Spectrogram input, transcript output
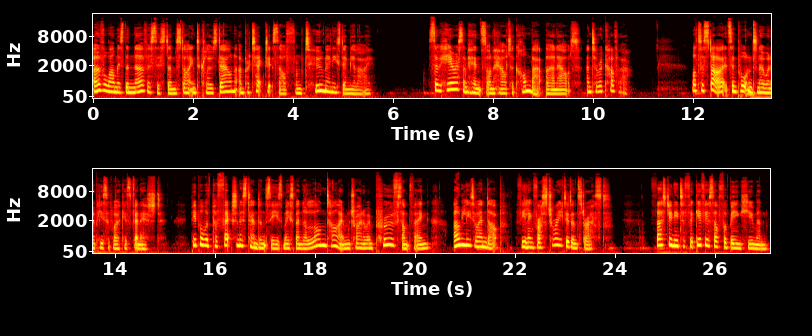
Overwhelm is the nervous system starting to close down and protect itself from too many stimuli. So, here are some hints on how to combat burnout and to recover. Well, to start, it's important to know when a piece of work is finished. People with perfectionist tendencies may spend a long time trying to improve something only to end up feeling frustrated and stressed. First, you need to forgive yourself for being human.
